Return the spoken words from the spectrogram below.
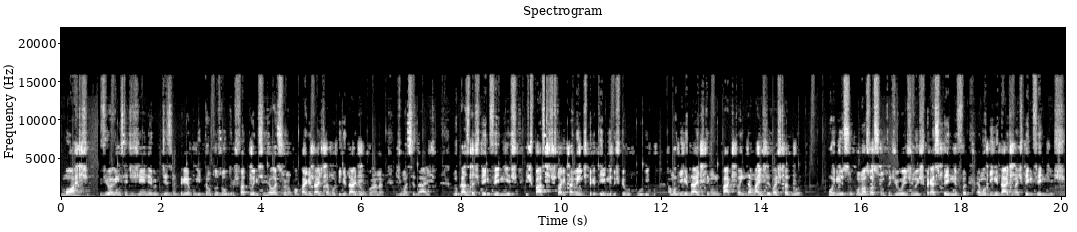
Morte, violência de gênero, desemprego e tantos outros fatores se relacionam com a qualidade da mobilidade urbana de uma cidade. No caso das periferias, espaços historicamente preteridos pelo público, a mobilidade tem um impacto ainda mais devastador. Por isso, o nosso assunto de hoje no Expresso Perifa é mobilidade nas periferias.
